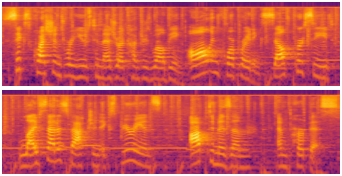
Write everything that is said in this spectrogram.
Six questions were used to measure a country's well-being, all incorporating self-perceived life satisfaction, experience, optimism, and purpose.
